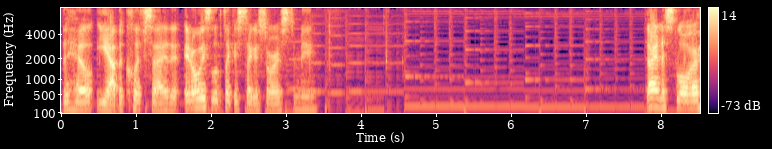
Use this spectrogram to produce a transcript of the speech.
The hill? Yeah, the cliffside. It, always looked like a Stegosaurus to me. Dinosaur.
